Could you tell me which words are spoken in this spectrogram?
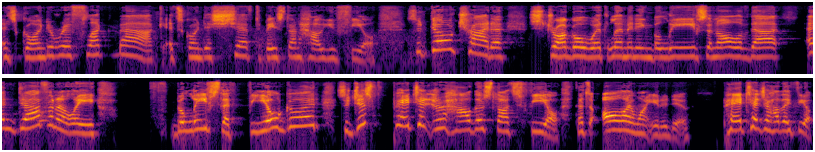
is going to reflect back. It's going to shift based on how you feel. So don't try to struggle with limiting beliefs and all of that. And definitely beliefs that feel good. So just pay attention to how those thoughts feel. That's all I want you to do. Pay attention to how they feel.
